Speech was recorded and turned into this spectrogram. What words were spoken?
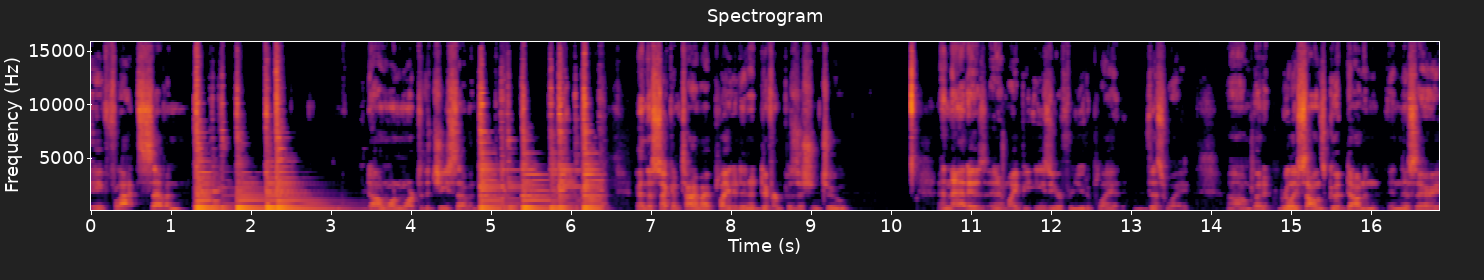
A flat 7, down one more to the G7. And the second time I played it in a different position too. And that is, and it might be easier for you to play it this way, um, but it really sounds good down in, in this area.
